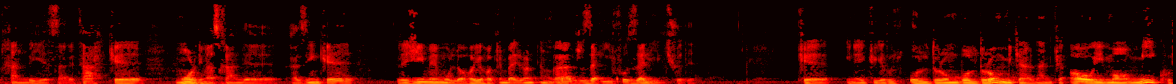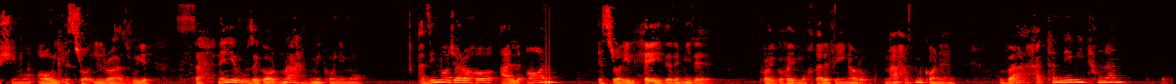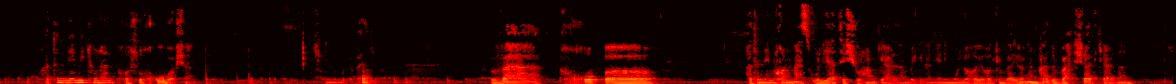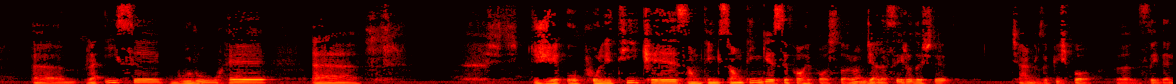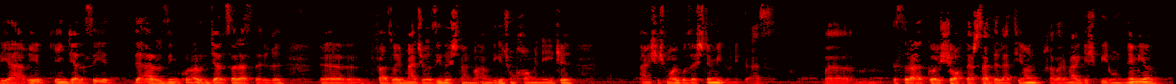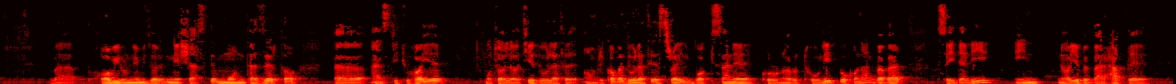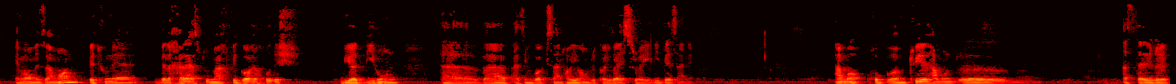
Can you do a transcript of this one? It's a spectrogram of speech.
خنده سر ته که مردیم از خنده از اینکه رژیم ملاهای حاکم بر ایران انقدر ضعیف و ذلیل شده. که اینایی که یه روز اولدروم بلدروم می‌کردن که آی ما می‌کشیم و آی اسرائیل را از روی صحنه روزگار محو می‌کنیم و از این ماجراها الان اسرائیل هی داره میره پایگاه های مختلف اینا رو محو می‌کنه و حتی نمی‌تونن حتی نمی‌تونن پاسخگو باشن. و خب حتی نمی‌خوان مسئولیتش رو هم گردن بگیرن. یعنی موله های حاکم بر ایران انقدر وحشت کردن. رئیس گروه ژئوپلیتیک something something سپاه پاسداران جلسه رو داشته چند روز پیش با سیدعلی غایب که این جلسه درز می‌کنه. البته جلسه رو از طریق فضای مجازی داشتن با هم دیگه چون خامنه ای که 5 6 ماه گذشته می‌دونید از استراحتگاه شاه در سد لتیان خبر مرگش بیرون نمیاد و پا بیرون نمی‌ذاره. نشسته منتظر تا انستیتوهای مطالعاتی دولت آمریکا و دولت اسرائیل واکسن کرونا رو تولید بکنن و بعد سیدلی این نایب برحق امام زمان بتونه بالاخره از تو مخفیگاه خودش بیاد بیرون و از این واکسن های آمریکایی و اسرائیلی بزنه. اما خب توی همون از طریق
